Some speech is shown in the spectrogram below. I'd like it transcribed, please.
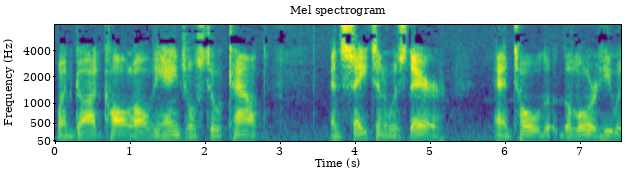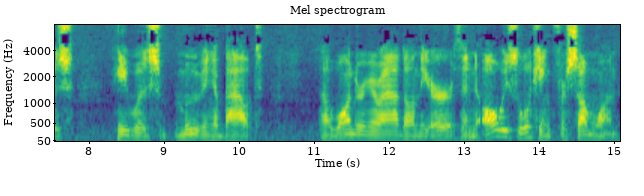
when God called all the angels to account, and Satan was there and told the Lord he was he was moving about uh, wandering around on the earth and always looking for someone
